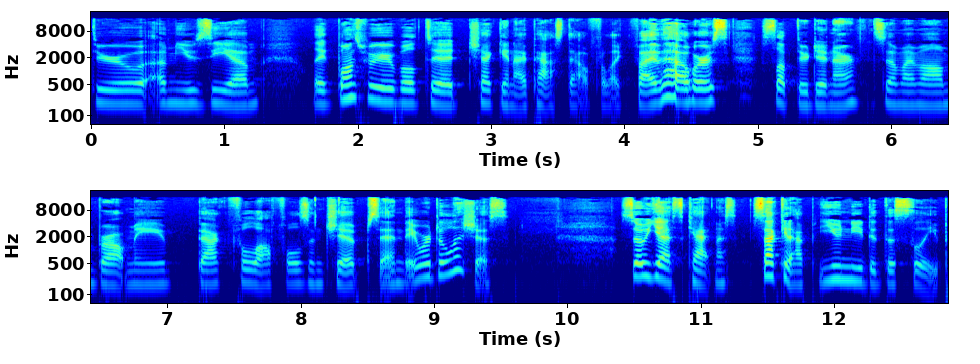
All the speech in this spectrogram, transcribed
through a museum like once we were able to check in i passed out for like five hours slept through dinner so my mom brought me back falafels and chips and they were delicious so yes katniss suck it up you needed the sleep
